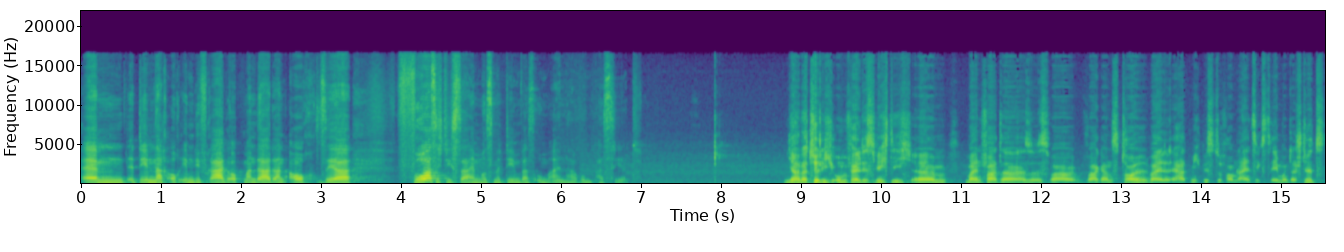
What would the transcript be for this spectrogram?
Ähm, demnach auch eben die Frage, ob man da dann auch sehr vorsichtig sein muss mit dem, was um einen herum passiert. Ja, natürlich, Umfeld ist wichtig. Ähm, mein Vater, also es war, war ganz toll, weil er hat mich bis zur Formel 1 extrem unterstützt.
